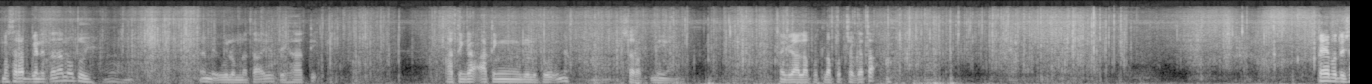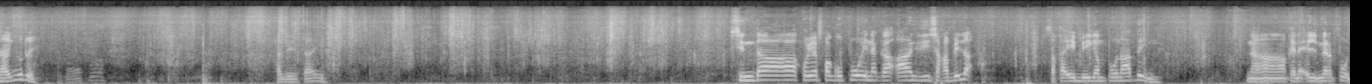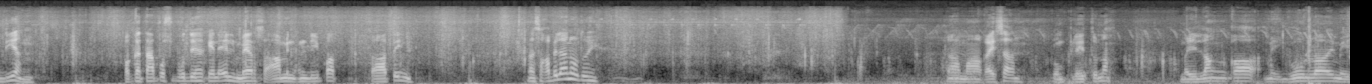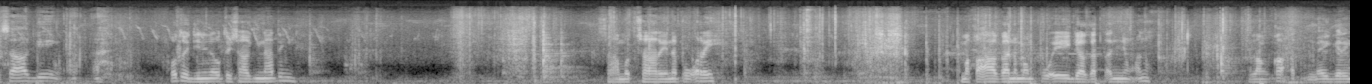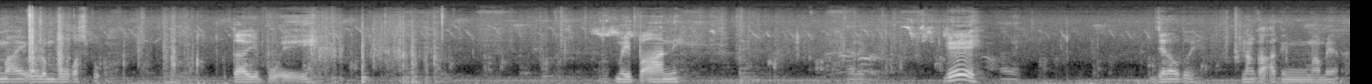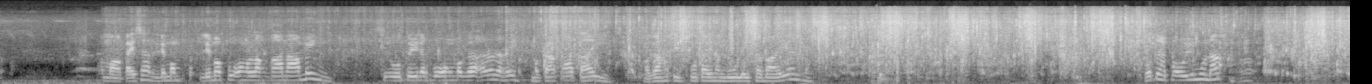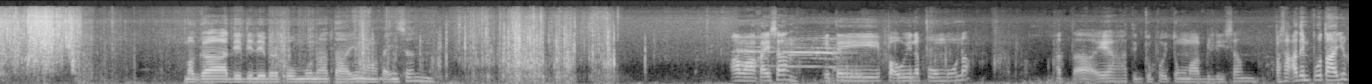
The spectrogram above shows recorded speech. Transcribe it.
Masarap ganito na no toy. Ay, may ulam na tayo, tay hati. Ating ating lulutuin na. Sarap niya. Naglalapot-lapot sa gata. Kaya ba ito saging ko to eh? Halili tayo. Sinda Kuya Pagupo ay nag-aani din sa kabila. Sa kaibigan po natin. Na kina Elmer po diyan. Pagkatapos po din kina Elmer sa amin ang lipat sa atin. Nasa kabila no to eh. Ah, mga kaisan, kompleto na. May langka, may gulay, may saging. Ah, ah. O to, hindi na ito yung saging natin. Samot sari na po aray. Makaaga naman po eh gagatan yung ano langka at may garing may ulam bukas po. Tayo po eh may paani. Ari. Ge, Ay. diyan ako to eh. Langka ating mamaya. Ah, Mga kaisan, lima, lima po ang langka namin. Si Utoy na po ang mag, ano, eh, magkakatay. Maghahatid po tayo ng gulay sa bayan. Utoy, pauwi muna. Mag-deliver po muna tayo mga kaisan. Ah mga kaisan, kita'y pauwi na po muna. At uh, ihahatid ko po itong mabilisan. Pasakatin po tayo.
